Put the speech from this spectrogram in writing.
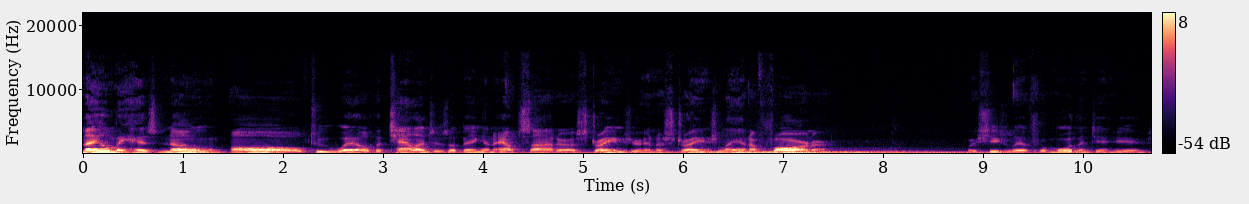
Naomi has known all too well the challenges of being an outsider, a stranger in a strange land, a foreigner, she's lived for more than 10 years.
